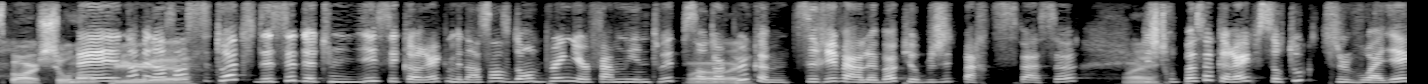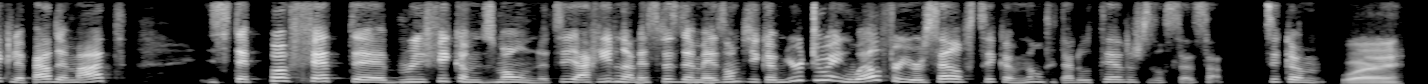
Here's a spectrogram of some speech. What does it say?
C'est pas un show non Ben, plus. non, mais dans le euh, sens, si toi, tu décides de t'humilier, c'est correct, mais dans le sens, don't bring your family into it. Puis ils sont un ouais. peu comme tirés vers le bas puis obligés de participer à ça. Puis je trouve pas ça correct. Puis surtout que tu le voyais avec le père de Matt, il s'était pas fait euh, briefer comme du monde. là. Tu sais, il arrive dans l'espèce de maison puis il est comme You're doing well for yourself. Tu sais, comme non, t'es à l'hôtel. Je veux dire, ça, sais, comme Ouais.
